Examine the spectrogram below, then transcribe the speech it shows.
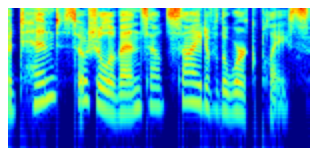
Attend social events outside of the workplace.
